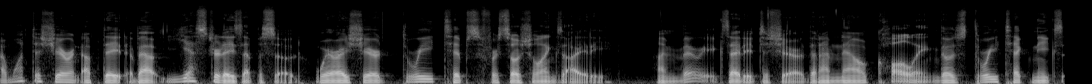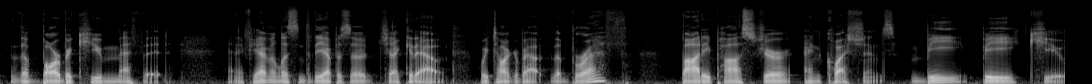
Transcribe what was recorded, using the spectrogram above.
I want to share an update about yesterday's episode where I shared three tips for social anxiety. I'm very excited to share that I'm now calling those three techniques the barbecue method. And if you haven't listened to the episode, check it out. We talk about the breath, body posture, and questions. BBQ.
